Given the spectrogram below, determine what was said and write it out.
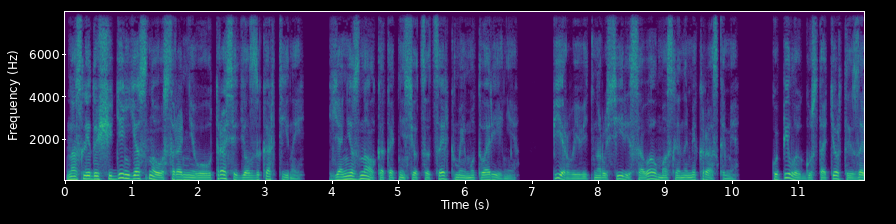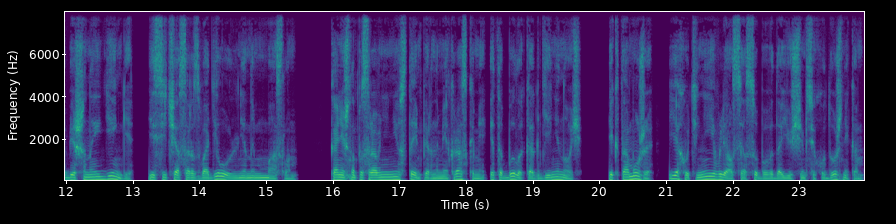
На следующий день я снова с раннего утра сидел за картиной. Я не знал, как отнесется цель к моему творению. Первый ведь на Руси рисовал масляными красками. Купил их густотертые за бешеные деньги и сейчас разводил льняным маслом. Конечно, по сравнению с темперными красками это было как день и ночь. И к тому же, я хоть и не являлся особо выдающимся художником,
